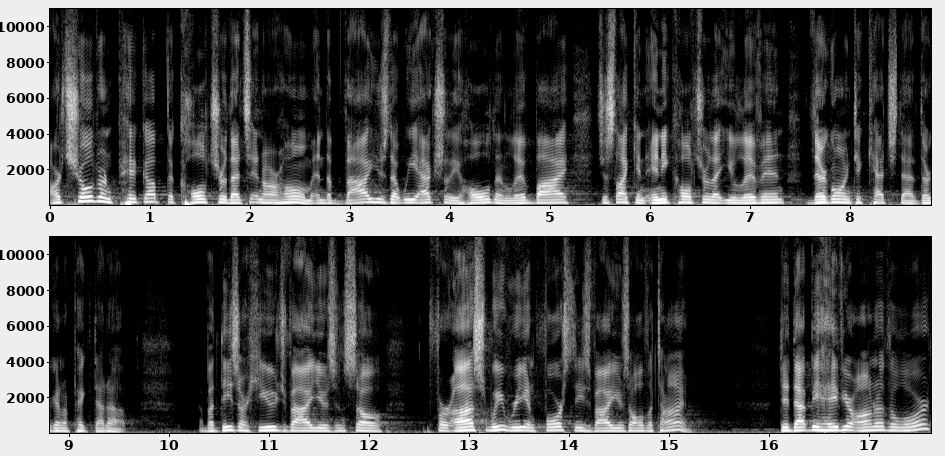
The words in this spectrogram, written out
Our children pick up the culture that's in our home and the values that we actually hold and live by, just like in any culture that you live in, they're going to catch that. They're going to pick that up. But these are huge values, and so for us, we reinforce these values all the time. Did that behavior honor the Lord?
